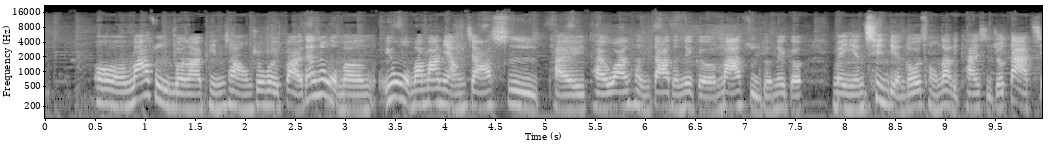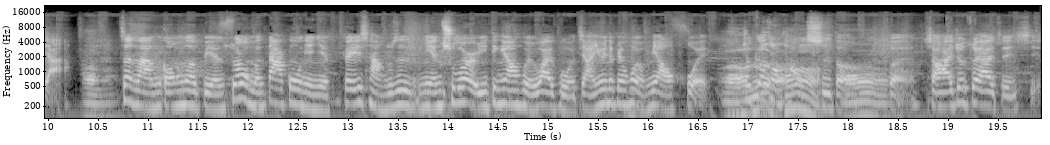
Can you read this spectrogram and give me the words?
呃，妈祖本来平常就会拜，但是我们因为我妈妈娘家是台台湾很大的那个妈祖的那个每年庆典都会从那里开始，就大甲的啊？镇南宫那边，所以我们大过年也非常就是年初二一定要回外婆家，因为那边会有庙会，嗯就各种好吃的，哦对，小孩就最爱这些。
